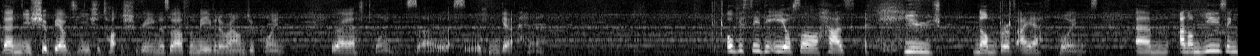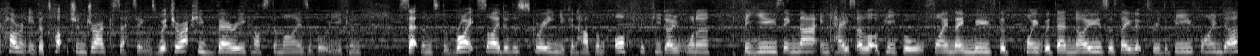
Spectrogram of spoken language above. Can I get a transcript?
then you should be able to use your touch screen as well for moving around your point, your AF point. So let's see what we can get here. Obviously the EOS R has a huge number of AF points, um, and I'm using currently the touch and drag settings, which are actually very customizable. You can set them to the right side of the screen, you can have them off if you don't want to be using that in case a lot of people find they move the point with their nose as they look through the viewfinder.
